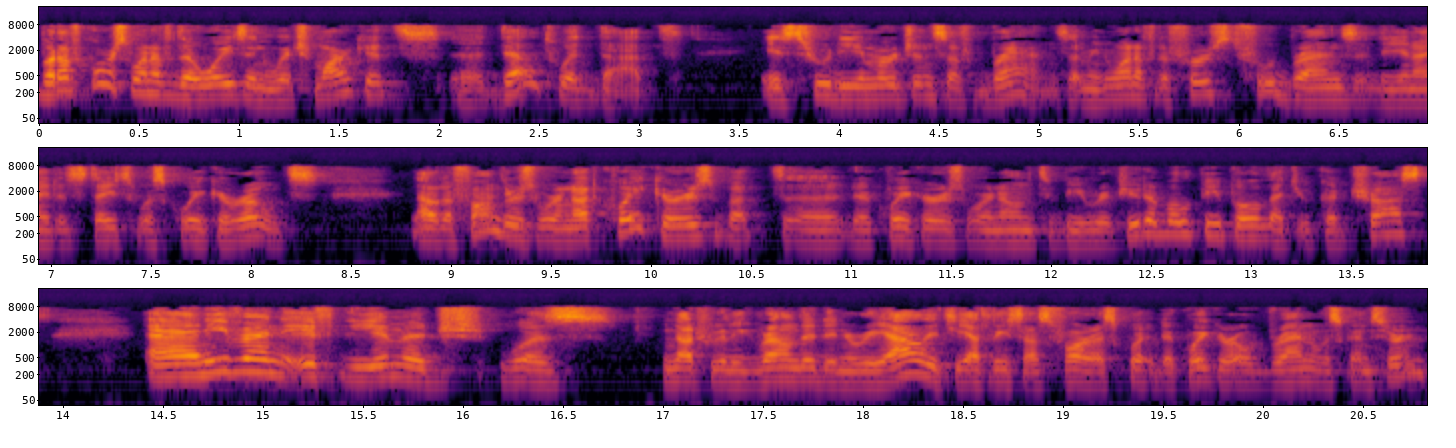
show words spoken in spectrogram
But of course, one of the ways in which markets uh, dealt with that is through the emergence of brands. I mean, one of the first food brands in the United States was Quaker Oats. Now, the founders were not Quakers, but uh, the Quakers were known to be reputable people that you could trust. And even if the image was not really grounded in reality, at least as far as the Quaker Oat brand was concerned,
